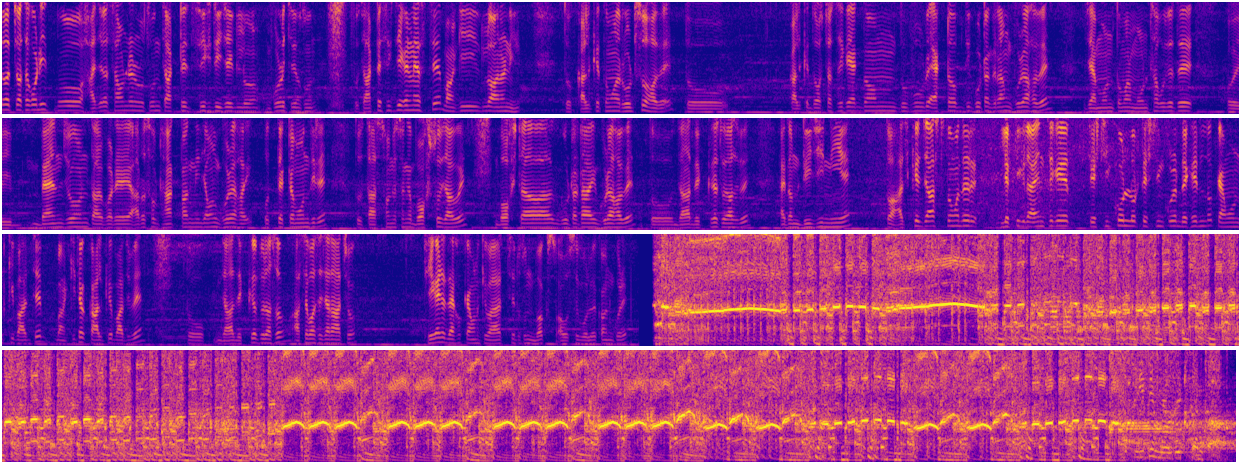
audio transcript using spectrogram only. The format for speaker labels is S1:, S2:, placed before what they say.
S1: পাচ্ছ আশা করি তো হাজারা সাউন্ডের নতুন চারটে সিক্স ডি যেগুলো করেছে নতুন, তো চারটে সিক্স এখানে আসছে, বাকিগুলো আনানি। তো কালকে তোমার রোড শো হবে, তো কালকে দশটা থেকে একদম দুপুর একটা অবধি গোটা গ্রাম ঘোরা হবে। যেমন তোমার মনসা পুজোতে ওই ব্যঞ্জন, তারপরে আরও সব ঢাক পাক নিয়ে যেমন ঘোরা হয় প্রত্যেকটা মন্দিরে, তো তার সঙ্গে সঙ্গে বক্সও যাবে। বক্সটা গোটাটাই ঘোরা হবে, তো যারা দেখতে চলে আসবে। একদম ডিজি নিয়ে তো আজকে জাস্ট তোমাদের ইলেকট্রিক লাইন থেকে টেস্টিং করল টেস্টিং করে দেখে দিল কেমন কি বাজছে বাকিটা কালকে বাজবে। তো যারা দেখতে চলে আসো, আশেপাশে যারা আছো, ঠিক আছে, দেখো কেমন কি বাজাচ্ছে নতুন বক্স অবশ্যই বলবে কমেন্ট করে।
S2: TV Music Center.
